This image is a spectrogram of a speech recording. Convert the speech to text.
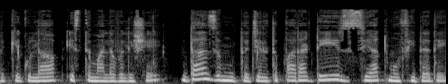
ارکه ګلاب استعمالولی شئ دا زموږ د جلد لپاره ډیر زیات مفید دی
